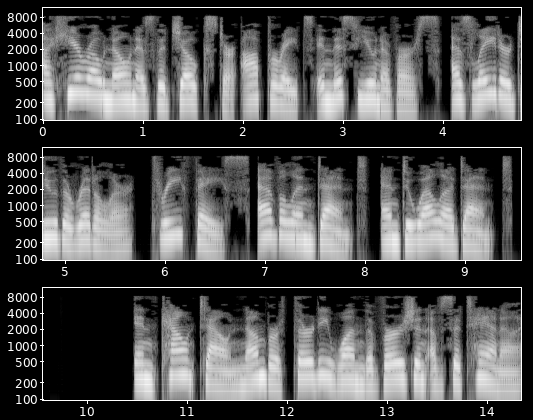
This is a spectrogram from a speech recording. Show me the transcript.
A hero known as the Jokester operates in this universe, as later do the Riddler, Three-Face Evelyn Dent, and Duela Dent. In Countdown number 31 the version of Zatanna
